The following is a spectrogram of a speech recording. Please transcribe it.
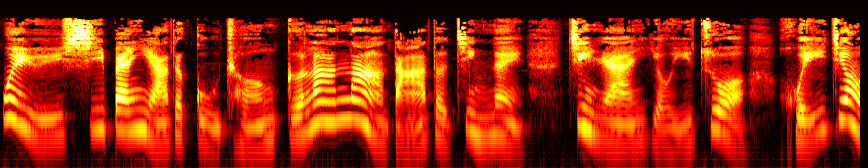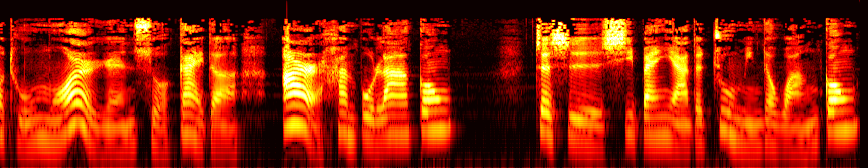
位于西班牙的古城格拉纳达的境内，竟然有一座回教徒摩尔人所盖的阿尔汉布拉宫。这是西班牙的著名的王宫，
